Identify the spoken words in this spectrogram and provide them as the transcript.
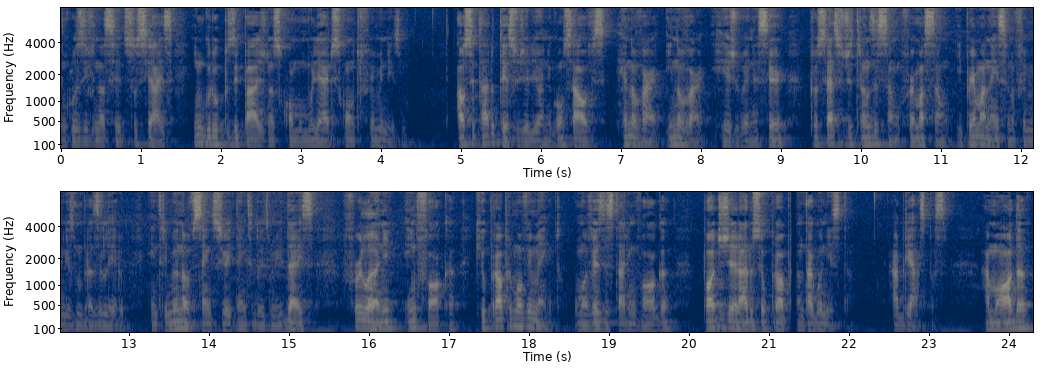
inclusive nas redes sociais, em grupos e páginas como Mulheres contra o Feminismo. Ao citar o texto de Eliane Gonçalves, Renovar, Inovar e Rejuvenescer, processo de transição, formação e permanência no feminismo brasileiro entre 1980 e 2010, Forlani enfoca que o próprio movimento, uma vez estar em voga, pode gerar o seu próprio antagonista. A moda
